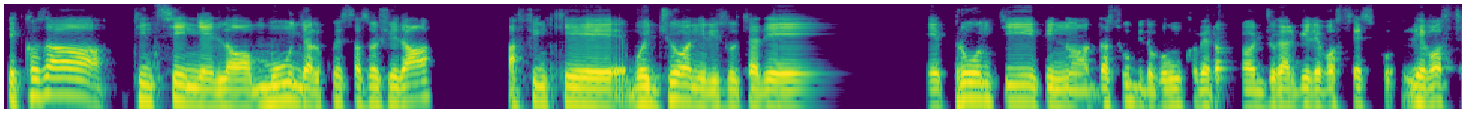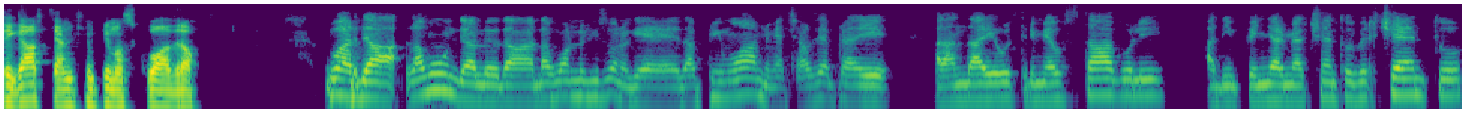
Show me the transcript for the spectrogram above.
E cosa ti insegna il Mundial, questa società, affinché voi giovani risultiate pronti fino da subito comunque per giocarvi le vostre, le vostre carte anche in prima squadra? Guarda, la Mondial da, da quando ci sono, che dal primo anno, mi piaceva sempre ad andare oltre i miei ostacoli, ad impegnarmi al 100%,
